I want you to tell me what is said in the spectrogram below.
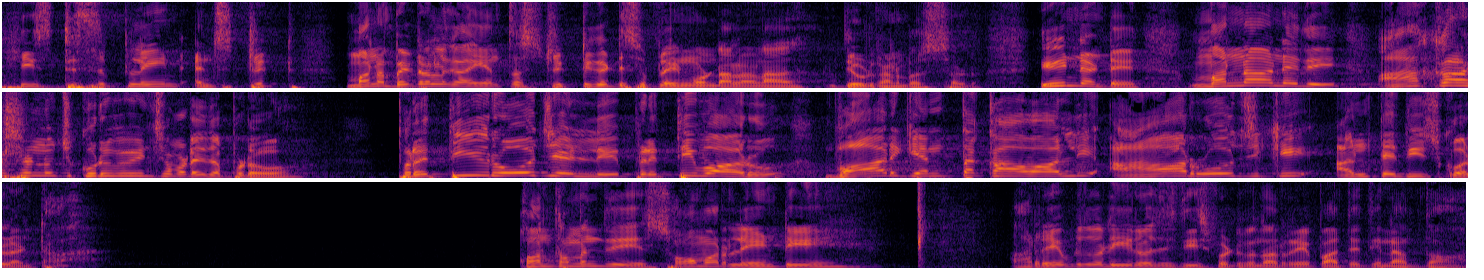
హీస్ డిసిప్లైన్డ్ అండ్ స్ట్రిక్ట్ మన బిడ్డలుగా ఎంత స్ట్రిక్ట్గా డిసిప్లైన్గా ఉండాలన్న దేవుడు కనబరుస్తాడు. ఏంటంటే మన్నా అనేది ఆకాశం నుంచి కురివించబడేటప్పుడు ప్రతిరోజు వెళ్ళి ప్రతి వారు వారికి ఎంత కావాలి ఆ రోజుకి అంతే తీసుకోవాలంట. కొంతమంది సోమరులు ఏంటి? ఆ రేపు కూడా ఈరోజు తీసి పెట్టుకుందాం రేపు అదే తినేద్దాం.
